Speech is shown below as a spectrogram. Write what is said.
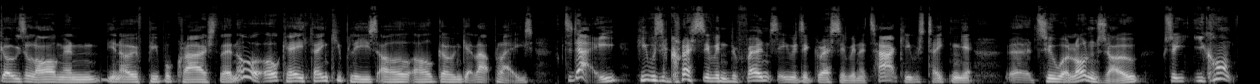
goes along, and you know, if people crash, then oh, okay, thank you, please, I'll I'll go and get that place. Today, he was aggressive in defence. He was aggressive in attack. He was taking it uh, to Alonso. So you can't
